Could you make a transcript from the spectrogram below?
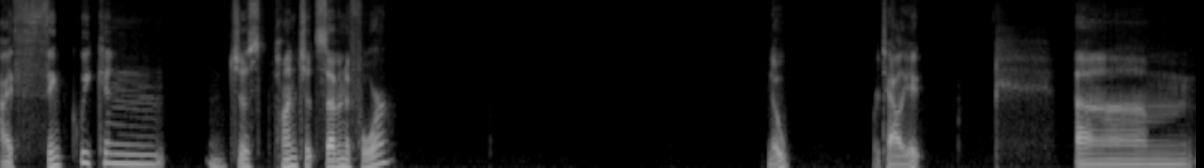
I think we can just punch at seven to four. Nope. Retaliate. Um,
